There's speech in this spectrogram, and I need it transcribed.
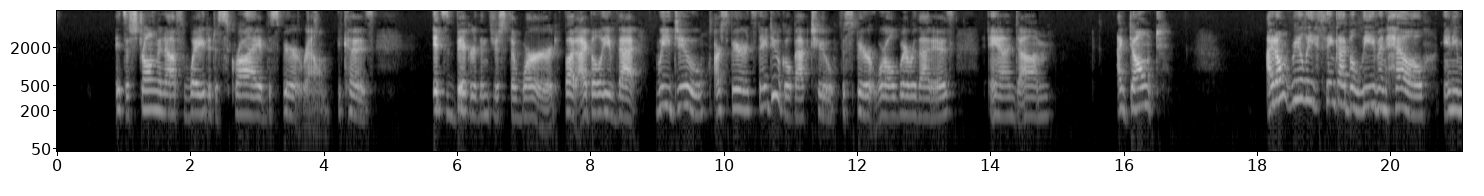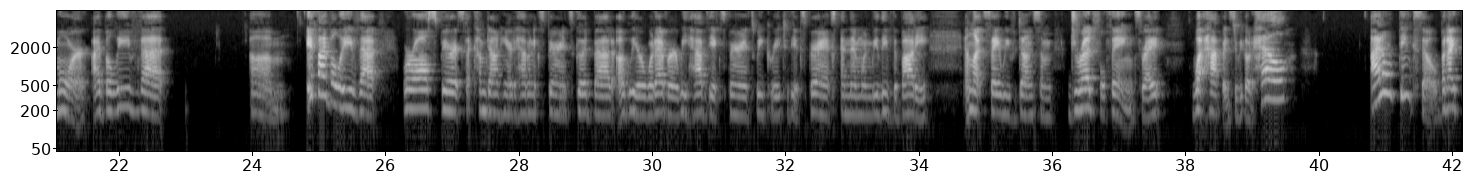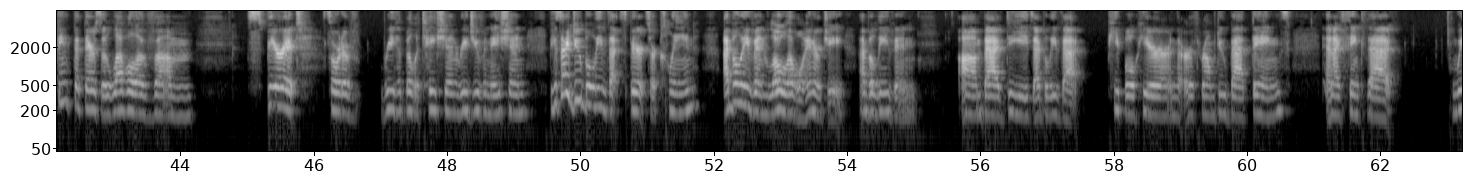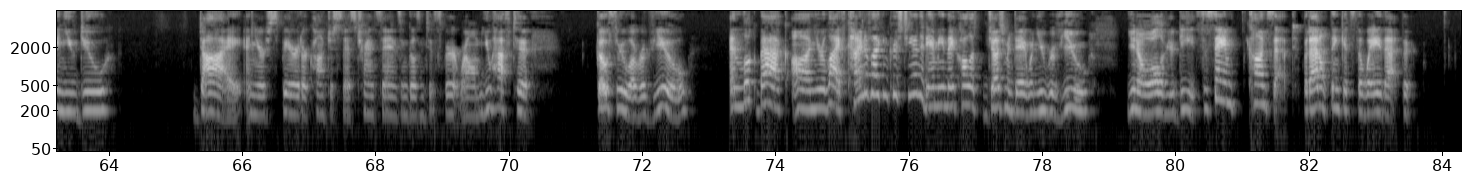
it's a strong enough way to describe the spirit realm because it's bigger than just the word. But I believe that we do, our spirits, they do go back to the spirit world, wherever that is. And um I don't I don't really think I believe in hell anymore. I believe that um, if I believe that we're all spirits that come down here to have an experience, good, bad, ugly, or whatever, we have the experience, we agree to the experience, and then when we leave the body, and let's say we've done some dreadful things, right? What happens? Do we go to hell? I don't think so, but I think that there's a level of um, spirit sort of rehabilitation, rejuvenation, because I do believe that spirits are clean. I believe in low level energy. I believe in um, bad deeds. I believe that people here in the earth realm do bad things. And I think that when you do die and your spirit or consciousness transcends and goes into the spirit realm, you have to go through a review and look back on your life, kind of like in Christianity. I mean, they call it Judgment Day when you review, you know, all of your deeds. It's the same concept, but I don't think it's the way that the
